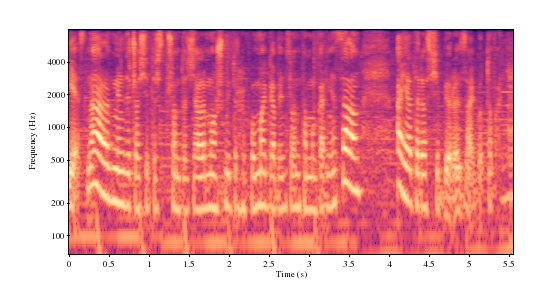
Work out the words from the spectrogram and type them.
jest. No ale w międzyczasie też sprzątać, ale mąż mi trochę pomaga, więc on tam ogarnia salon, a ja teraz się biorę za gotowanie.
